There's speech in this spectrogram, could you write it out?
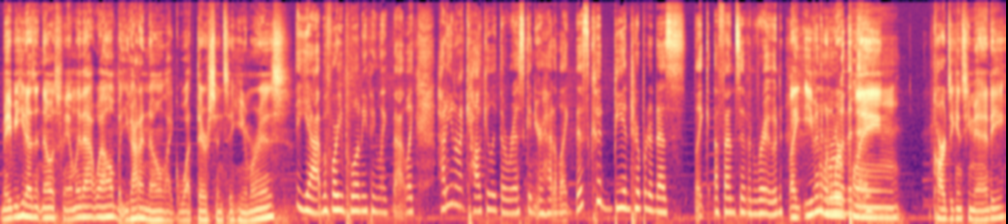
Maybe he doesn't know his family that well, but you got to know like what their sense of humor is. yeah. Before you pull anything like that, like how do you not calculate the risk in your head of like this could be interpreted as like offensive and rude? Like even when we're the day. playing Cards Against Humanity,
